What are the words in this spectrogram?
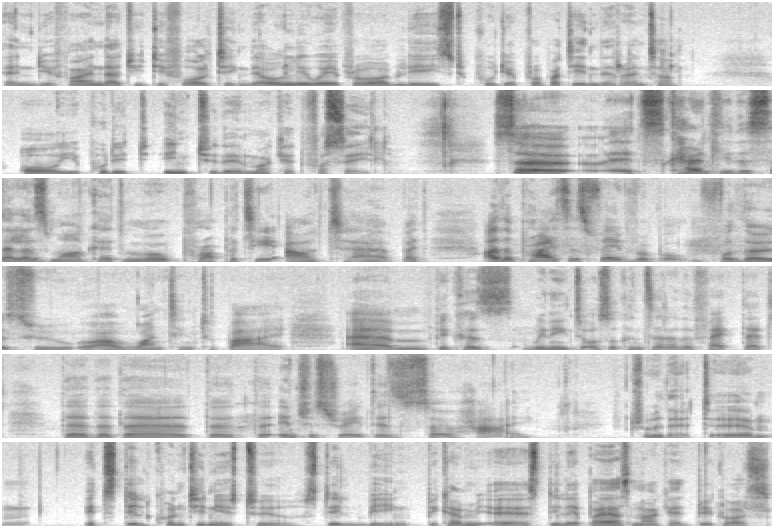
and you find that you're defaulting the only way probably is to put your property in the rental or you put it into the market for sale so it's currently the seller's market, more property out, uh, but are the prices favorable for those who are wanting to buy? Um, because we need to also consider the fact that the, the, the, the, the interest rate is so high. True that. Um, it still continues to still being become uh, still a buyer's market because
